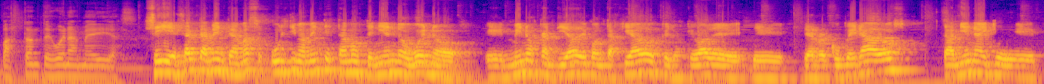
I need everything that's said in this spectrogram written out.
bastantes buenas medidas. Sí, exactamente. Además, últimamente estamos teniendo, bueno, eh, menos cantidad de contagiados que los que va de, de- de recuperados. También hay que,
